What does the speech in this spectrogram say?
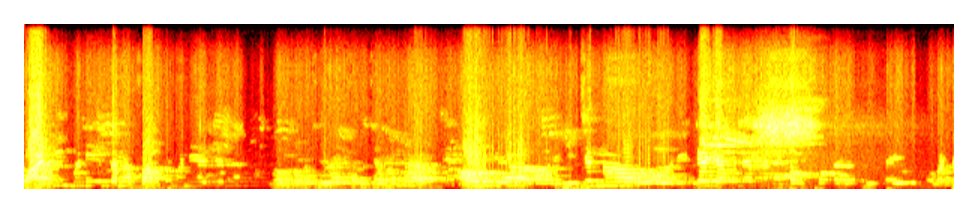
ಬಾಗಿ ಮನೆಯಿಂದ ಸ್ವಂತ ಮನೆಯಲ್ಲಿ ಒಂದು ಸೇವೆ ಸಲ್ಲಿಸ್ಯಾರ ಅಂದ್ರೆ ಅವ್ರಿಗೆ ಹೆಚ್ಚಿನ ರೀತಿಯಾಗಿ ಇದ್ರ ಮೂಲಕ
